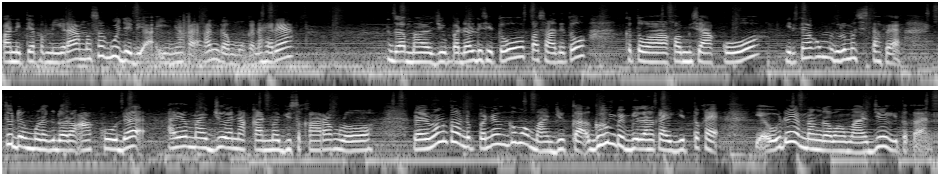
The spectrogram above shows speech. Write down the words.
panitia pemira masa gue jadi AI-nya kayak kan gak mungkin. Akhirnya nggak maju. Padahal di situ pas saat itu ketua komisi aku jadi kan aku dulu masih staff ya itu udah mulai ngedorong aku udah ayo maju enakan maju sekarang loh. Lah emang tahun depannya gue mau maju kak? Gue sampai bilang kayak gitu kayak ya udah emang gak mau maju gitu kan.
